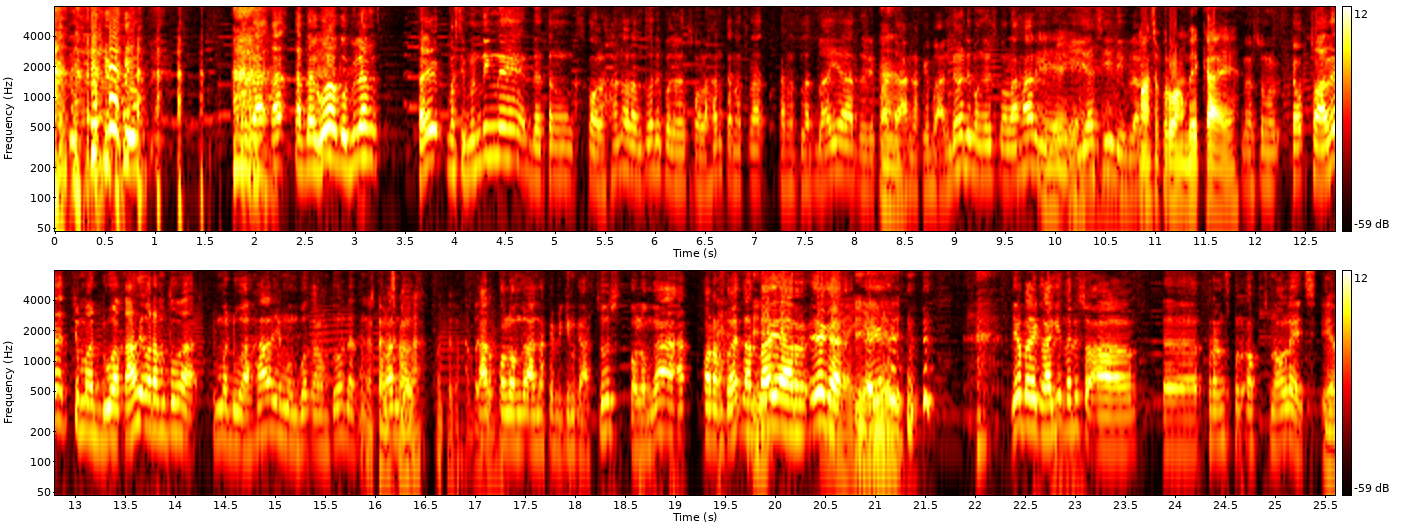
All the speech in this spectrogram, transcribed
gitu kata ka- kata gua gua bilang Saya masih mending nih datang sekolahan orang tua dipanggil sekolahan karena telat karena telat bayar daripada Nah. anaknya bandel dipanggil sekolahan gitu. Iya, Iya, iya, sih dibilang. Masuk ke ruang BK ya. Langsung so- soalnya cuma dua kali orang tua, cuma dua hal yang membuat orang tua datang Datang sekolah. sekolah, betul. Kal- betul. Kalau nggak anaknya bikin kasus, kalau nggak orang tuanya telat Iya. bayar, ya nggak? Iya, Ya Iya, kan? iya. Ya balik lagi tadi soal eh, transfer of knowledge. ya.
